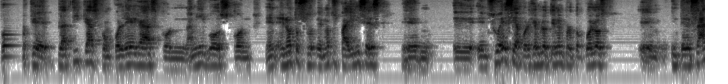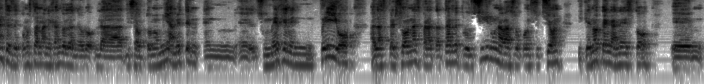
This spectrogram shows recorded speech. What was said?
porque platicas con colegas, con amigos, con, en, otros, en otros países. Eh, eh, en Suecia, por ejemplo, tienen protocolos eh, interesantes de cómo están manejando la, disautonomía, meten en, eh, sumergen en frío a las personas para tratar de producir una vasoconstricción y que no tengan esto. Eh,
